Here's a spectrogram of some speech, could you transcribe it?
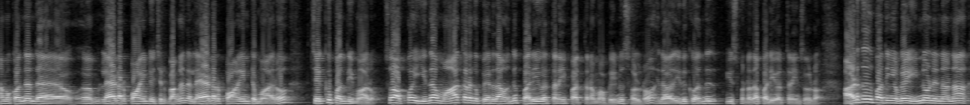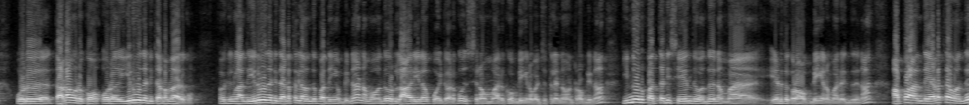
நமக்கு வந்து அந்த லேடர் பாயிண்ட் வச்சுருப்பாங்க. அந்த லேடர் பாயிண்ட் மாறும் செக்கு பந்தி மாறும். ஸோ அப்போ இதை மாத்துறக்கு பேர் தான் வந்து பரிவர்த்தனை பத்திரம் அப்படின்னு சொல்கிறோம் இதை இதுக்கு வந்து யூஸ் பண்ணுறதா பரிவர்த்தனைன்னு சொல்கிறோம் அடுத்தது பார்த்தீங்க அப்படின்னா இன்னொன்று என்னன்னா ஒரு தடம் இருக்கும். ஒரு இருபது அடி தடம் தான் இருக்கும். ஓகேங்களா? அந்த இருபது அடி தடத்தில் வந்து பார்த்தீங்க அப்படின்னா நம்ம வந்து ஒரு லாரிலாம் போயிட்டு வரக்கும் சிரமமாக இருக்கும் அப்படிங்கிற பட்சத்தில் என்ன பண்ணுறோம் அப்படின்னா இன்னொரு பத்தடி சேர்ந்து வந்து நம்ம எடுத்துக்கிறோம் அப்படிங்கிற மாதிரி இருந்ததுன்னா அப்போ அந்த இடத்த வந்து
